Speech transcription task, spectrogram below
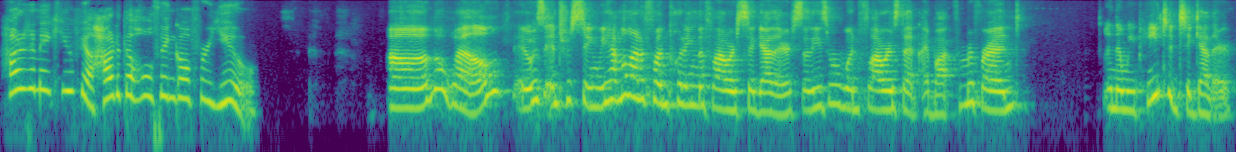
how did it make you feel? How did the whole thing go for you? Um, well, it was interesting. We had a lot of fun putting the flowers together. So these were wood flowers that I bought from a friend, and then we painted together.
